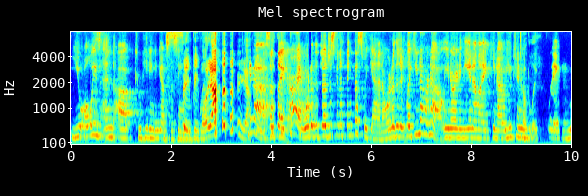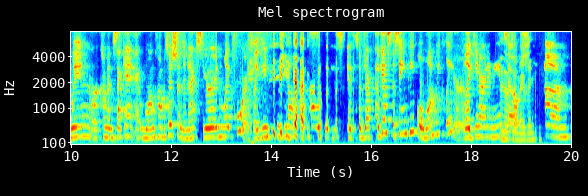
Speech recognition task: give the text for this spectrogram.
you always end up competing against the same, same people. people. Yeah. yeah. Yeah. So it's like, all right, what are the judges going to think this weekend? Or what are the, like, you never know. You know what I mean? And like, you know, you can totally. like win or come in second at one competition and the next year in like fourth. Like, you, you don't yes. it's, it's subject against the same people one week later. Like, you know what I mean? And that's so, so amazing. Um,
